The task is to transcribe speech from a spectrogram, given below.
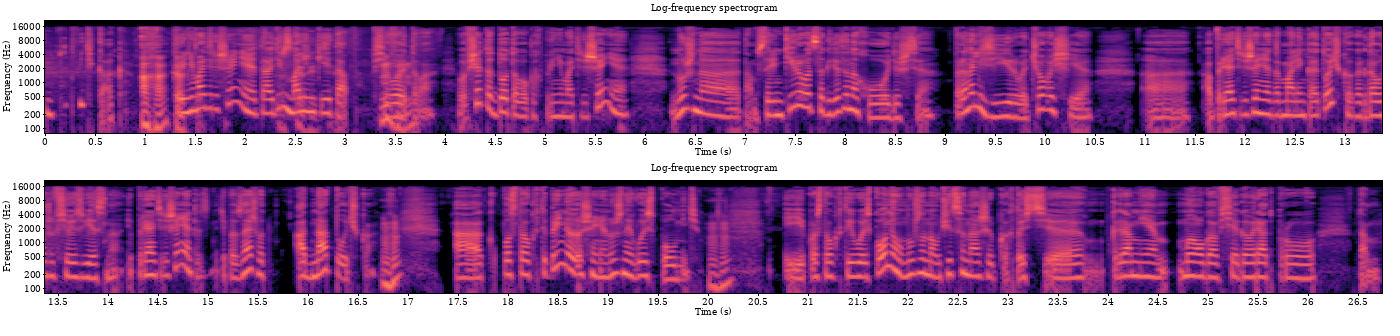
Ну, тут ведь как? Ага, как Принимать решения — это один Расскажите. маленький этап всего угу. этого. Вообще-то до того, как принимать решение, нужно там сориентироваться, где ты находишься, проанализировать, что вообще. А, а принять решение это маленькая точка, когда уже все известно. И принять решение это, типа, знаешь, вот одна точка. Угу. А после того, как ты принял решение, нужно его исполнить. Угу. И после того, как ты его исполнил, нужно научиться на ошибках. То есть, э, когда мне много все говорят про там,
